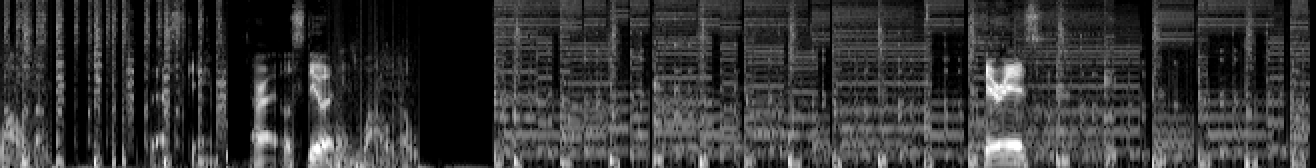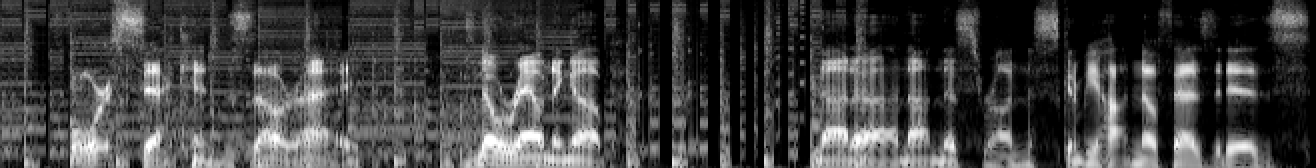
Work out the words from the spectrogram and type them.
Waldo. Best game. All right, let's do it. Waldo? There he is. Four seconds. All right. There's no rounding up. Not uh, not in this run. This is gonna be hot enough as it is.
